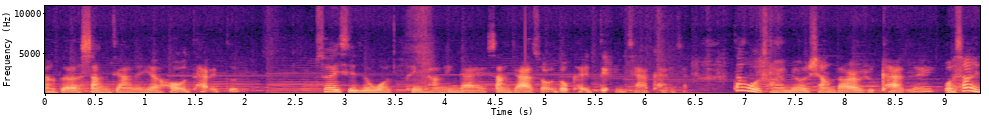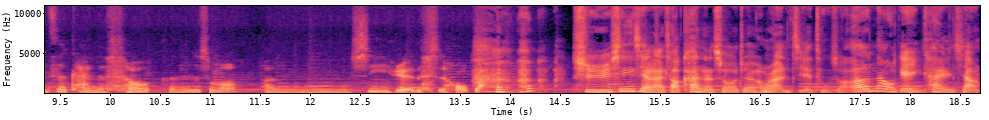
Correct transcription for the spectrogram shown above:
那个上架那些后台的，所以其实我平常应该上架的时候都可以点一下看一下，但我从来没有想到要去看呢。我上一次看的时候，可能是什么，嗯，十一月的时候吧。徐心血来潮看的时候，就会忽然截图说，啊，那我给你看一下，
